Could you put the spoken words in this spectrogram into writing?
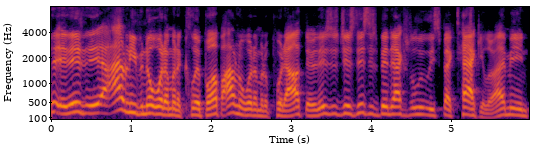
I don't even know what I'm going to clip up. I don't know what I'm going to put out there. This is just, this has been absolutely spectacular. I mean,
